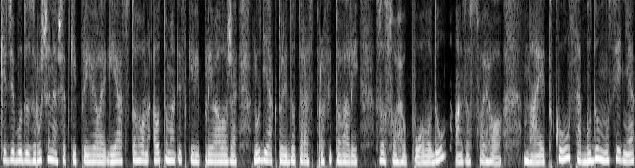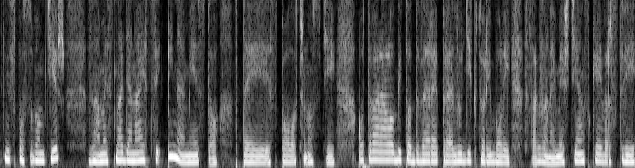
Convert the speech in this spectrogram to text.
Keďže budú zrušené všetky privilégia, z toho automaticky vyplývalo, že ľudia, ktorí doteraz profitovali zo svojho pôvodu a zo svojho majetku, sa budú musieť nejakým spôsobom tiež zamestnať a nájsť si iné miesto v tej spoločnosti. Otváralo by to dvere pre ľudí, ktorí boli z tzv. mešťanskej vrstvy,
